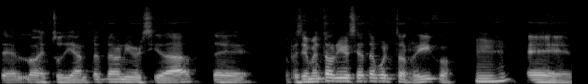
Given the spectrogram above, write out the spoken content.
de los estudiantes de la universidad, de, especialmente la Universidad de Puerto Rico. Eh,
